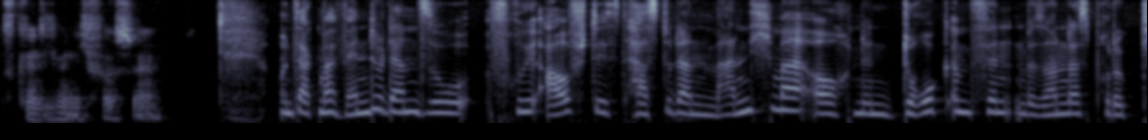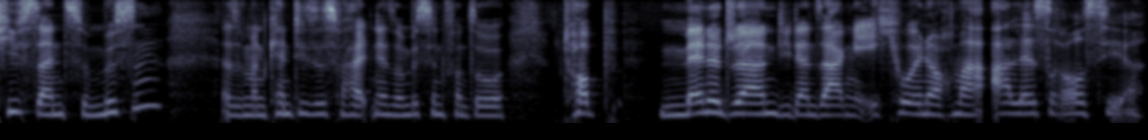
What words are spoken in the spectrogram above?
das könnte ich mir nicht vorstellen. Und sag mal, wenn du dann so früh aufstehst, hast du dann manchmal auch einen Druck empfinden, besonders produktiv sein zu müssen? Also man kennt dieses Verhalten ja so ein bisschen von so Top-Managern, die dann sagen, ich hole noch mal alles raus hier.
